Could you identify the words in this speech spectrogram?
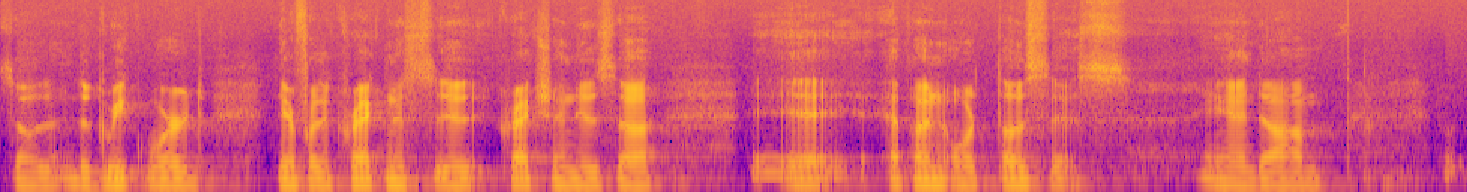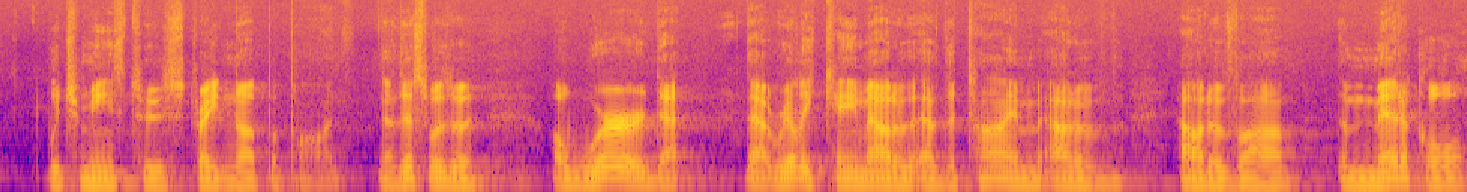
So the Greek word there for the correctness, uh, correction is uh, epanorthosis, and um, which means to straighten up upon. Now this was a, a word that, that really came out of at the time out of out of uh, the medical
